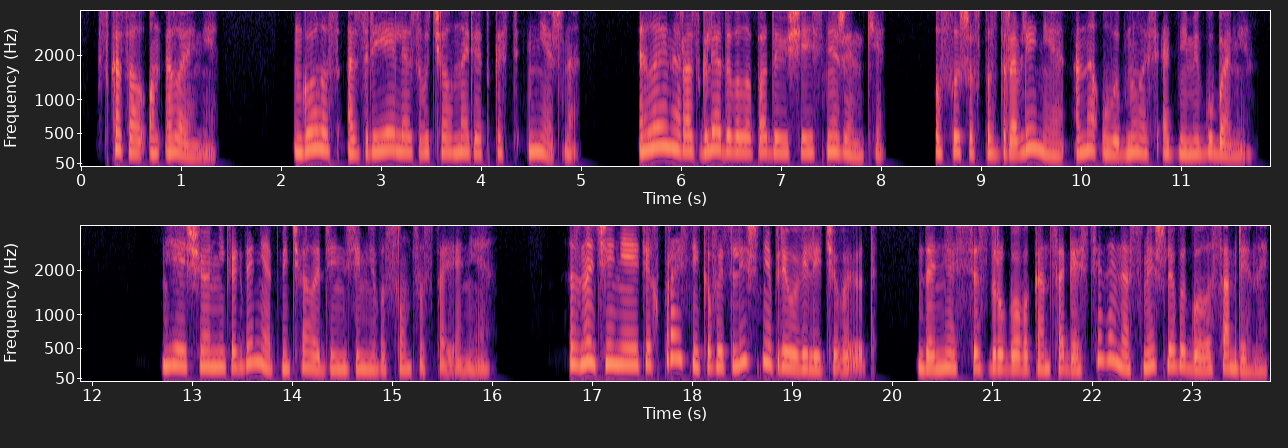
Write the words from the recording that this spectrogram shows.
— сказал он Элайне. Голос Азриэля звучал на редкость нежно. Элайна разглядывала падающие снежинки. Услышав поздравление, она улыбнулась одними губами. Я еще никогда не отмечала День зимнего солнцестояния. Значение этих праздников излишне преувеличивают. Донесся с другого конца гостиной насмешливый голос Амрены.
